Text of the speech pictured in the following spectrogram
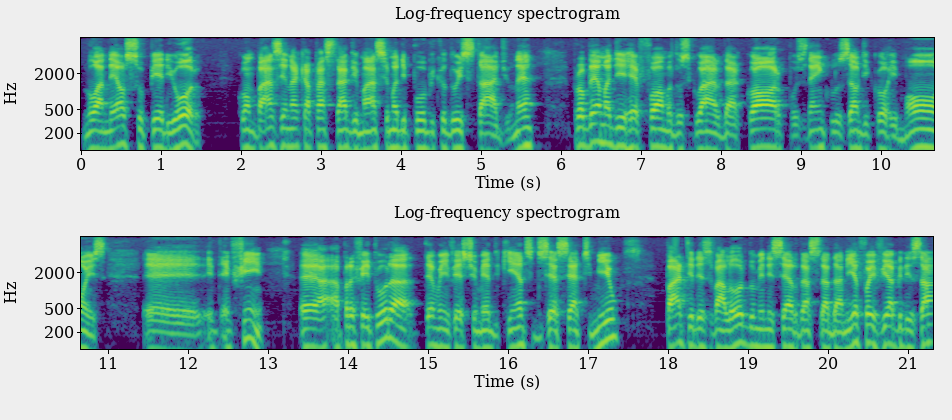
no anel superior, com base na capacidade máxima de público do estádio, né? Problema de reforma dos guarda-corpos, né? inclusão de corrimões, é, enfim, é, a prefeitura tem um investimento de 517 mil, parte desse valor do Ministério da Cidadania foi viabilizado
